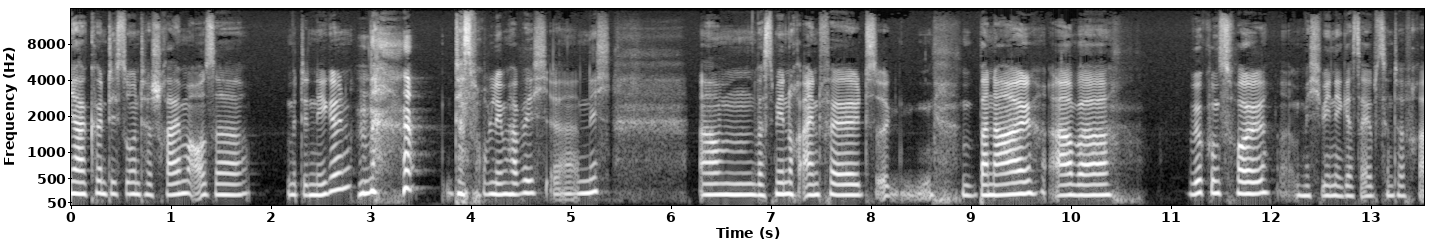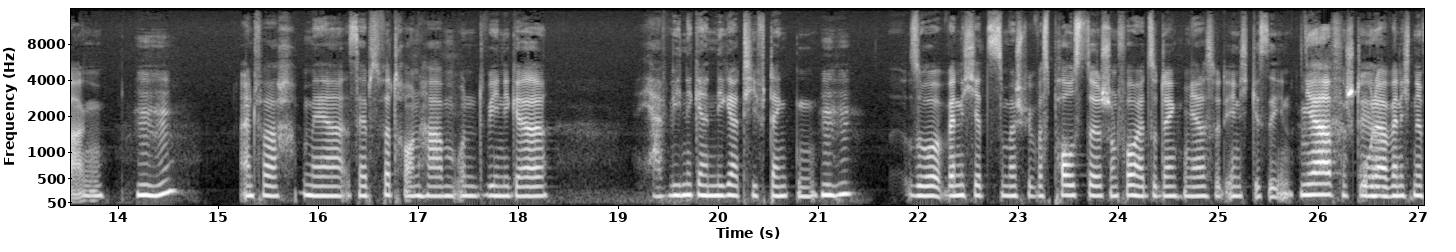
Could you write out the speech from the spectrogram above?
Ja, könnte ich so unterschreiben, außer mit den Nägeln. das Problem habe ich äh, nicht. Ähm, was mir noch einfällt, äh, banal, aber wirkungsvoll, mich weniger selbst hinterfragen. Mhm. einfach mehr Selbstvertrauen haben und weniger, ja, weniger negativ denken. Mhm. So, wenn ich jetzt zum Beispiel was poste, schon vorher zu denken, ja, das wird eh nicht gesehen. Ja, verstehe. Oder wenn ich eine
